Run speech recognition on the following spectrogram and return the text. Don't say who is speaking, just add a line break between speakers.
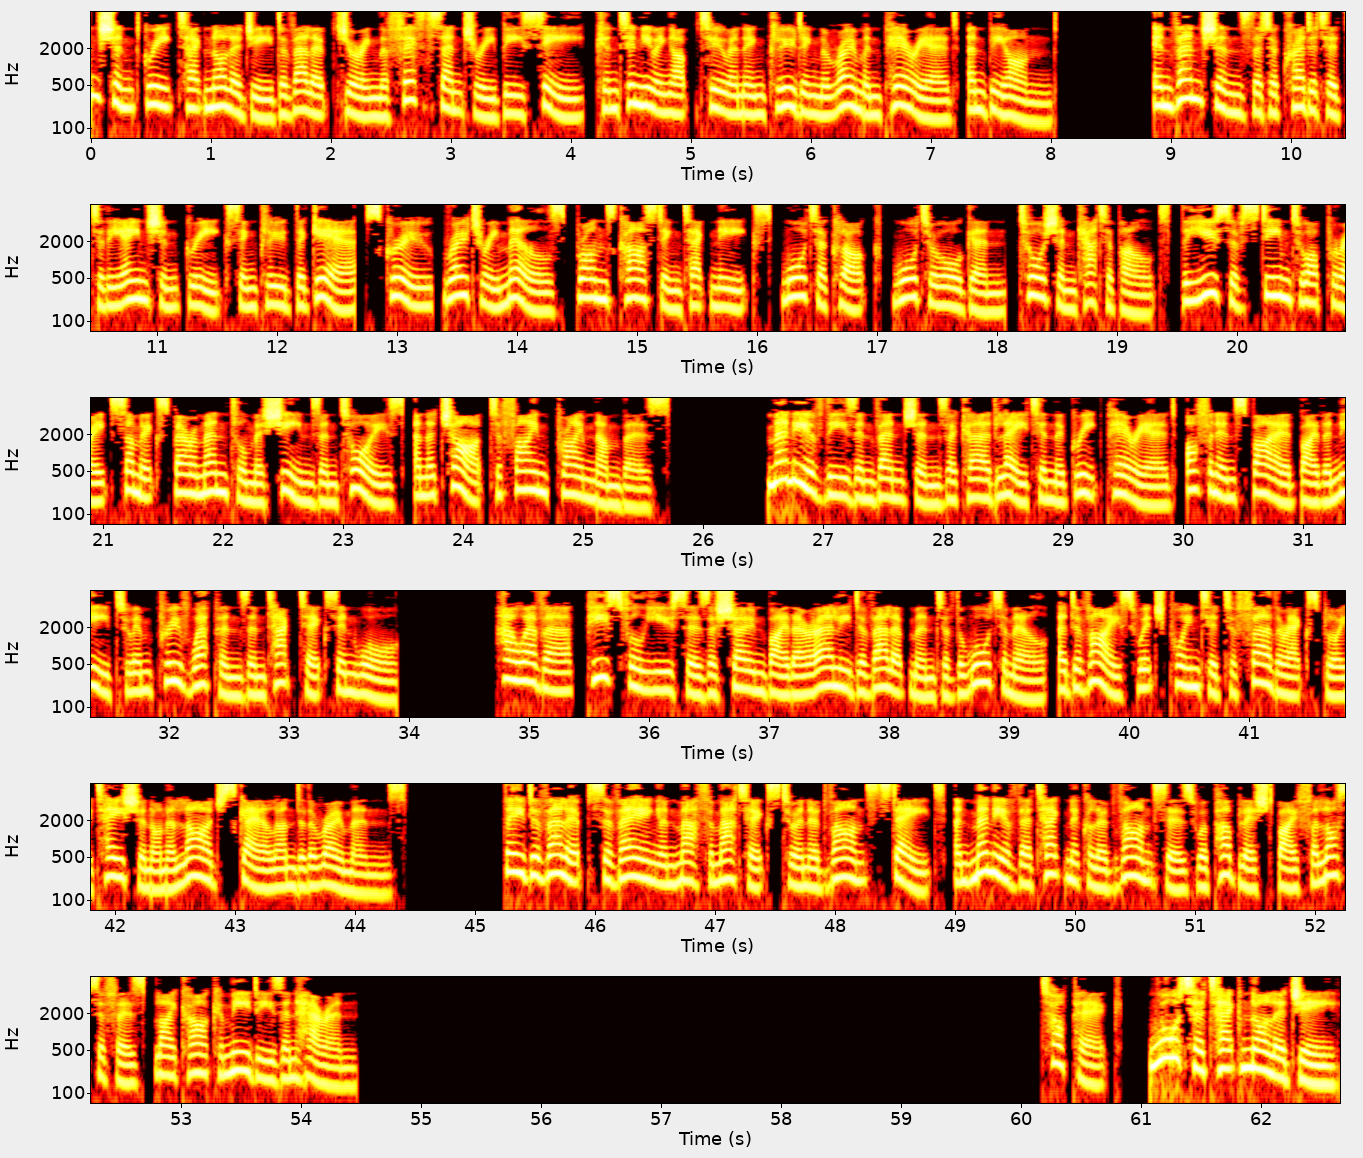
Ancient Greek technology developed during the 5th century BC, continuing up to and including the Roman period, and beyond. Inventions that are credited to the ancient Greeks include the gear, screw, rotary mills, bronze casting techniques, water clock, water organ, torsion catapult, the use of steam to operate some experimental machines and toys, and a chart to find prime numbers. Many of these inventions occurred late in the Greek period, often inspired by the need to improve weapons and tactics in war. However, peaceful uses are shown by their early development of the watermill, a device which pointed to further exploitation on a large scale under the Romans. They developed surveying and mathematics to an advanced state, and many of their technical advances were published by philosophers, like Archimedes and Heron. Water technology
